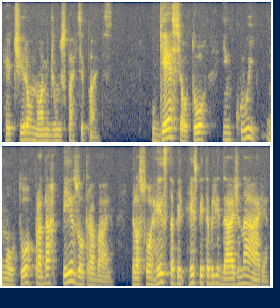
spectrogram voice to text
retira o nome de um dos participantes. O guest autor inclui um autor para dar peso ao trabalho, pela sua respeitabilidade na área.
